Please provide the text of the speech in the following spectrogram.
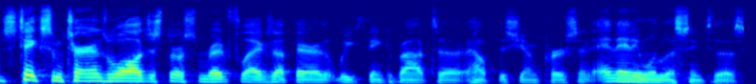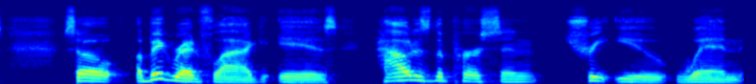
just take some turns. We'll all just throw some red flags out there that we think about to help this young person and anyone listening to this. So a big red flag is how does the person treat you when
